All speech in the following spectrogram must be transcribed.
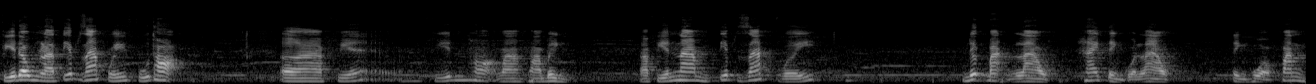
Phía đông là tiếp giáp với Phú Thọ. Ở phía phía họ và Hòa Bình. Và phía nam tiếp giáp với nước bạn Lào, hai tỉnh của Lào tỉnh Hủa Phăn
